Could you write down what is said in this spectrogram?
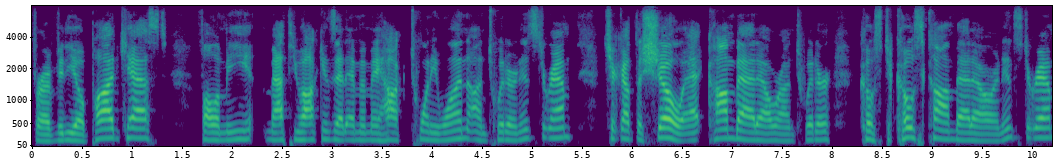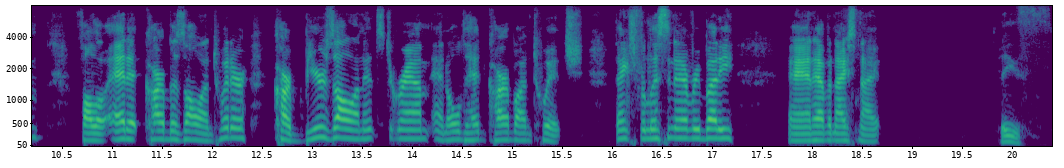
for our video podcast. Follow me, Matthew Hawkins, at MMA Hawk21 on Twitter and Instagram. Check out the show at Combat Hour on Twitter, Coast to Coast Combat Hour on Instagram. Follow Ed at Carbazol on Twitter, Carbeerzol on Instagram, and Old Head Carb on Twitch. Thanks for listening, everybody, and have a nice night. Peace.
